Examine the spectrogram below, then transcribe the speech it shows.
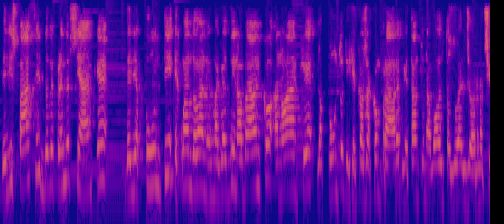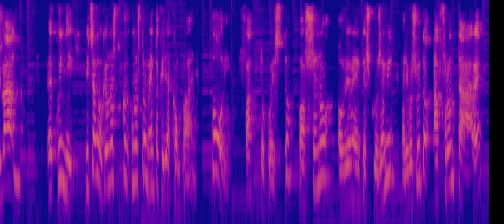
degli spazi dove prendersi anche degli appunti e quando vanno in magazzino a banco hanno anche l'appunto di che cosa comprare perché tanto una volta o due al giorno ci vanno. E quindi diciamo che è uno, uno strumento che li accompagna. Poi, fatto questo, possono ovviamente, scusami, arrivo subito, affrontare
